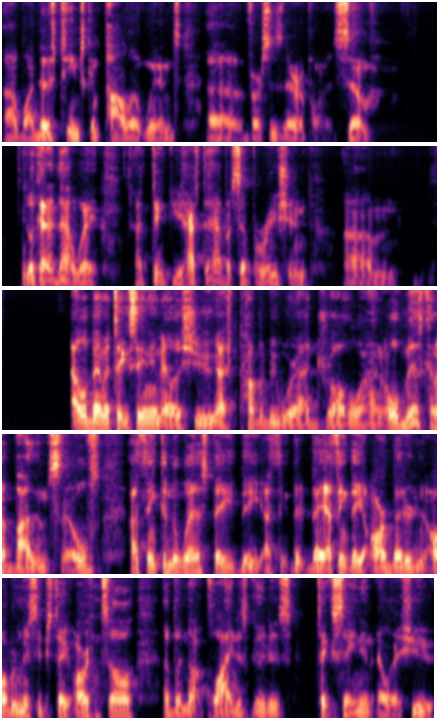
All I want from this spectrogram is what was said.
uh, while those teams can pile up wins uh, versus their opponents. So look at it that way. I think you have to have a separation. Um, Alabama, Texas A&M, LSU. That's probably where I draw the line. Ole Miss kind of by themselves. I think in the West, they they I think they I think they are better than Auburn, Mississippi State, Arkansas, uh, but not quite as good as Texas A&M, LSU.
